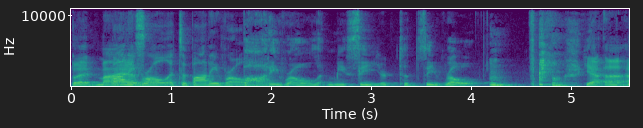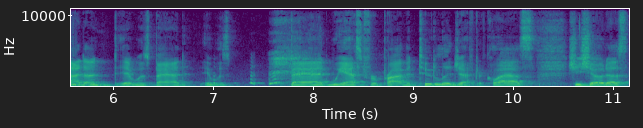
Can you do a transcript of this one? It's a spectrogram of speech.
but my Body ass- roll. It's a body roll. body roll. Let me see your tootsie roll. Mm. Mm. yeah, uh, I don't. It was bad. It was bad. We asked for private tutelage after class. She showed us.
